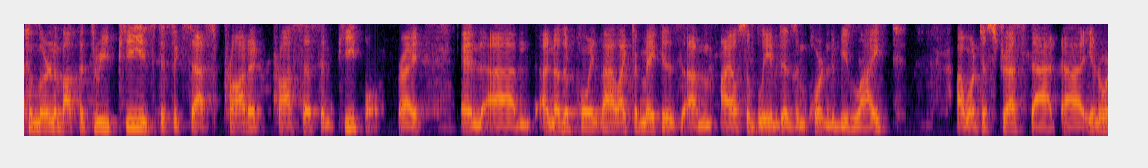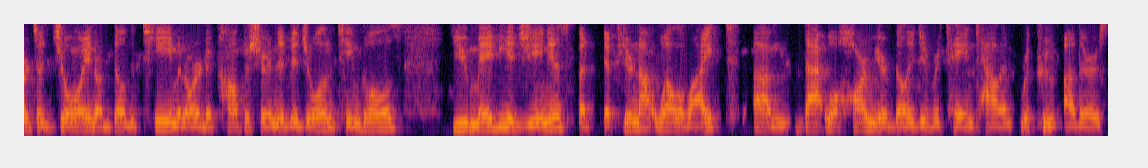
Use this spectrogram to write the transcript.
To learn about the three P's to success product, process, and people, right? And um, another point that I like to make is um, I also believe it is important to be liked. I want to stress that uh, in order to join or build a team, in order to accomplish your individual and team goals, you may be a genius, but if you're not well liked, um, that will harm your ability to retain talent, recruit others.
